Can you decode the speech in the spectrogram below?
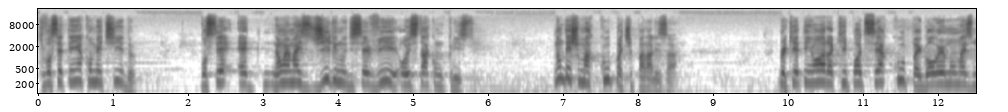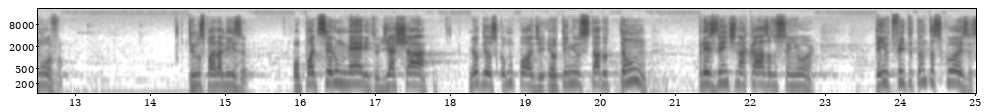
que você tenha cometido, você é, não é mais digno de servir ou estar com Cristo. Não deixe uma culpa te paralisar. Porque tem hora que pode ser a culpa, igual o irmão mais novo, que nos paralisa. Ou pode ser um mérito de achar, meu Deus, como pode? Eu tenho estado tão presente na casa do Senhor, tenho feito tantas coisas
